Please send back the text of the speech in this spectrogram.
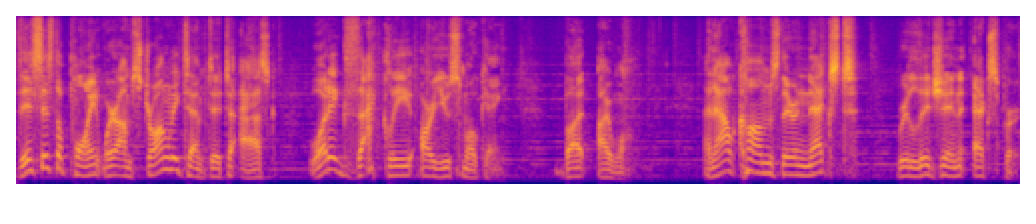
this is the point where I'm strongly tempted to ask, what exactly are you smoking? But I won't. And now comes their next religion expert,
